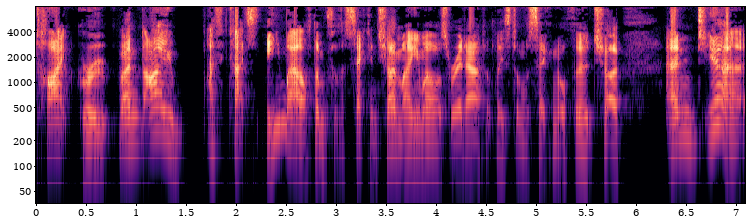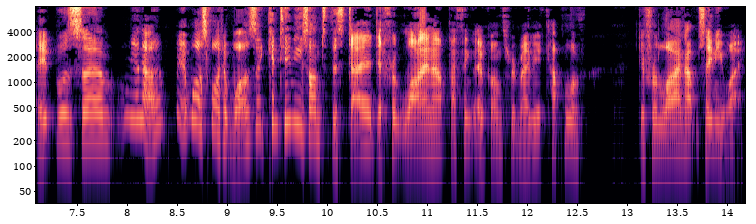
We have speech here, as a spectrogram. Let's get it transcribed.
tight group, and I, I think I emailed them for the second show. My email was read out at least on the second or third show. And yeah, it was, um, you know, it was what it was. It continues on to this day, a different lineup. I think they've gone through maybe a couple of different lineups anyway.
